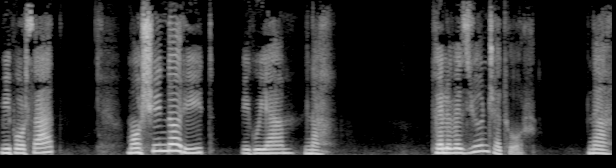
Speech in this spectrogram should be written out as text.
می پرسد ماشین دارید؟ می گویم نه. تلویزیون چطور؟ نه.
